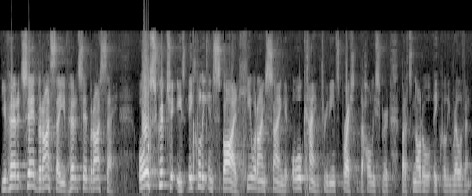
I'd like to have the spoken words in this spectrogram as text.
You've heard it said, but I say. You've heard it said, but I say. All scripture is equally inspired. Hear what I'm saying. It all came through the inspiration of the Holy Spirit, but it's not all equally relevant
